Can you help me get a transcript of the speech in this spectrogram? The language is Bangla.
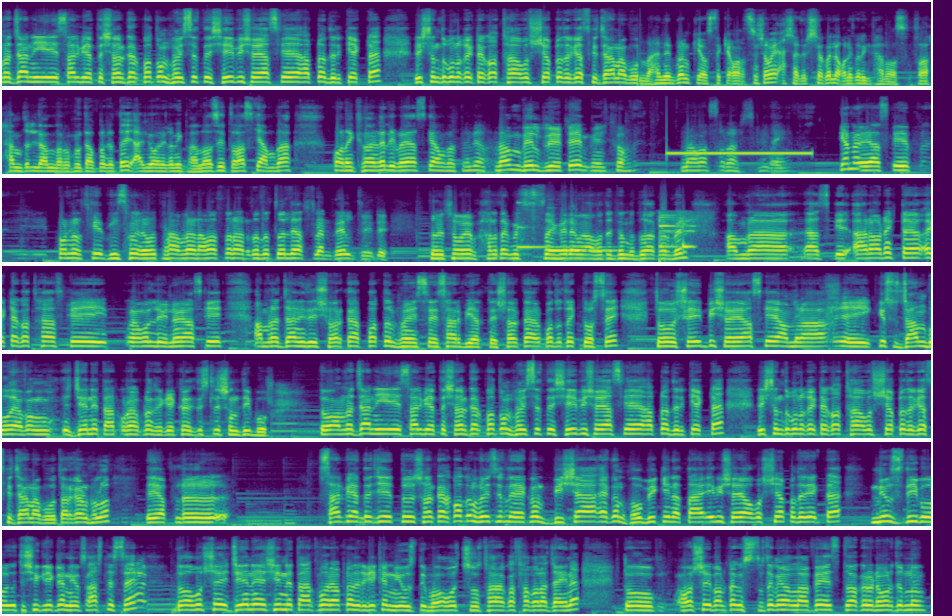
আমরা জানি সার্বিয়াতে সরকার পতন হয়েছে তো সেই বিষয়ে আজকে আপনাদেরকে একটা দৃষ্টান্তমূলক একটা কথা অবশ্যই আপনাদেরকে আজকে জানাব। হানিফান কি অবস্থা? কেমন আছেন সবাই? আশা করি সকলে অনেক অনেক ভালো আছে তো আলহামদুলিল্লাহ আল্লাহ রহমতে আপনাকে তাই আমি অনেক অনেক ভালো আছি। তো আজকে আমরা অনেক বাঙালি ভাই আজকে আমরা চলে আসলাম বেলগ্রেটে মেল নামাজ কেন? আজকে পনেরো থেকে বিশ মিনিটের আমরা নামাজ পড়ার চলে আসলাম বেলগ্রেটে তো সবাই ভালো থাকবেন আমাদের জন্য দোয়া করবেন। আমরা আজকে আর অনেকটা, একটা কথা আজকে বললি নয়, আজকে আমরা জানি যে সরকার পতন হয়েছে সার্বিয়াতে, সরকার পদত্যাগ করছে। তো সেই বিষয়ে আজকে আমরা এই কিছু জানব এবং জেনে তারপরে আপনাদেরকে একটা বিশ্লেষণ দিব। তো আমরা জানি সার্বিয়াতে সরকার পতন হয়েছে, তো সেই বিষয়ে আজকে আপনাদেরকে একটা দৃষ্টান্তমূলক একটা কথা অবশ্যই আপনাদেরকে আজকে জানাব। তার কারণ হলো, এই আপনার সার্বিয়াতে যেহেতু সরকার পতন হয়েছিল এখন ভিসা এখন হবে কিনা তা এই বিষয়ে অবশ্যই আপনাদের একটা নিউজ দিব। শীঘ্রই একটা নিউজ আসতেছে। তো অবশ্যই জেনে শুনে তারপরে আপনাদেরকে একটা নিউজ দিব। অবশ্য কথা বলা যায় না। তো অবশ্যই ভালো থাকুন আল্লাহ হাফেজ। দোয়া করুন আমার জন্য।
